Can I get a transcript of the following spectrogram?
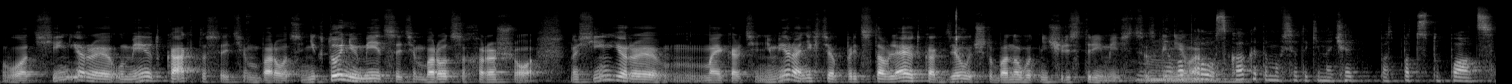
Вот. Синьоры умеют как-то с этим бороться. Никто не умеет с этим бороться хорошо. Но синьоры, в моей картине мира, они тебя представляют, как делать, чтобы оно вот не через три месяца У меня сгнило. вопрос, как этому все-таки начать по- подступаться?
